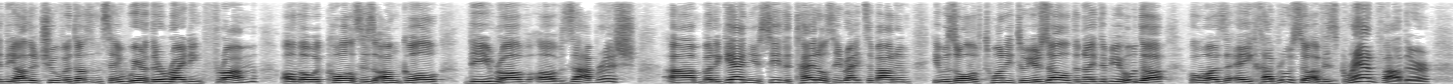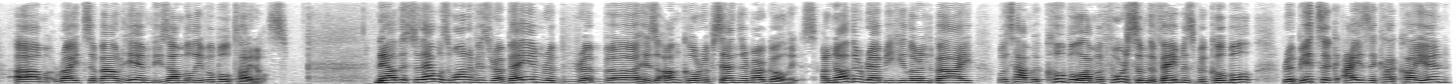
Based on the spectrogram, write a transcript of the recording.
In the other tshuva, doesn't say where they're writing from, although it calls his uncle the Rav of Zabrish. Um, but again, you see the titles he writes about him. He was all of 22 years old. The Naida Yehuda, who was a chavrusa of his grandfather, um, writes about him these unbelievable titles. Now, the, so that was one of his rabbeim, Reb, Reb, uh, his uncle Reb Sender Margolius. Another rebbe he learned by was Hamakubal Hamafursim, the famous Makubal, Reb Yitzchak Isaac Hakayin,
